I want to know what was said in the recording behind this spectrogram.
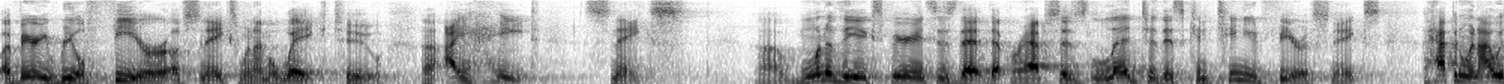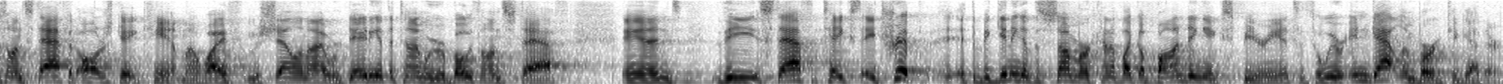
a very real fear of snakes when i'm awake too uh, i hate snakes uh, one of the experiences that, that perhaps has led to this continued fear of snakes happened when I was on staff at Aldersgate Camp. My wife, Michelle, and I were dating at the time. We were both on staff. And the staff takes a trip at the beginning of the summer, kind of like a bonding experience. And so we were in Gatlinburg together.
